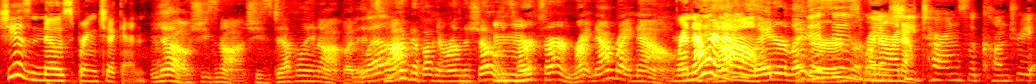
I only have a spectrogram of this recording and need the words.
She has no spring chicken. No, she's not. She's definitely not. But it's Well- time to fucking run the show. It's her turn right now. Right now. Mm-hmm. Right now, right now. Later, later. This is Right when now, right she now. turns the country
